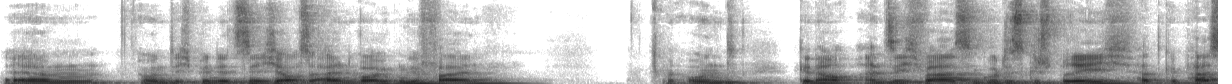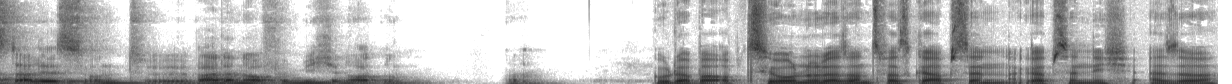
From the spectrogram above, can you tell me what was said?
Ähm, und ich bin jetzt nicht aus allen Wolken gefallen. Und genau, an sich war es ein gutes Gespräch, hat gepasst alles und äh, war dann auch für mich in Ordnung. Ja. Gut, aber Optionen oder sonst was gab es denn, gab's denn nicht? Also,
